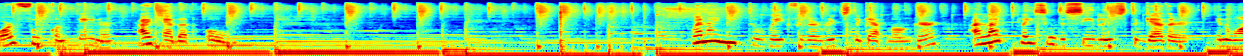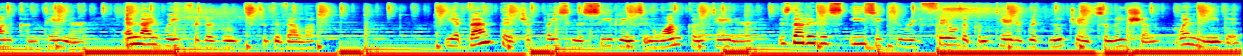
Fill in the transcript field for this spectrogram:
or food container I had at home. When I need to wait for the roots to get longer, I like placing the seedlings together in one container and I wait for the roots to develop. The advantage of placing the seedlings in one container is that it is easy to refill the container with nutrient solution when needed.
